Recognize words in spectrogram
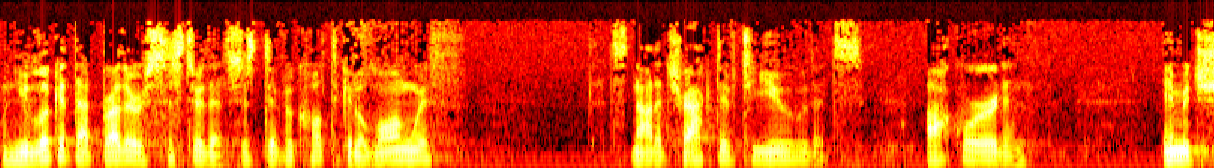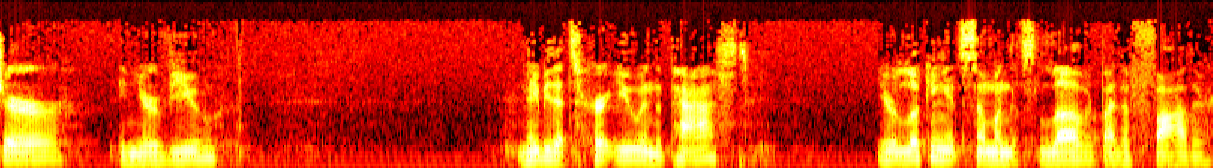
When you look at that brother or sister that's just difficult to get along with, that's not attractive to you, that's awkward and immature in your view, maybe that's hurt you in the past, you're looking at someone that's loved by the Father,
